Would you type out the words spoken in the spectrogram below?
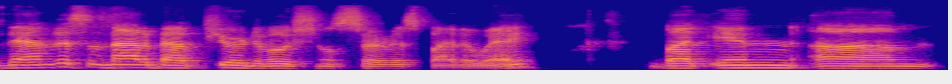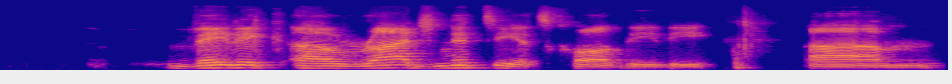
then this is not about pure devotional service, by the way, but in um, Vedic uh, Rajniti, it's called the the um,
